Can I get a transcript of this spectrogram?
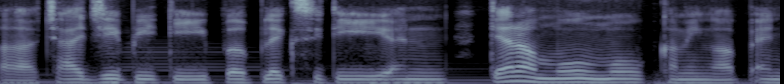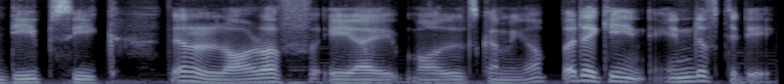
uh, ChatGPT, Perplexity, and there are more and more coming up. And DeepSeek. There are a lot of AI models coming up. But again, end of the day,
